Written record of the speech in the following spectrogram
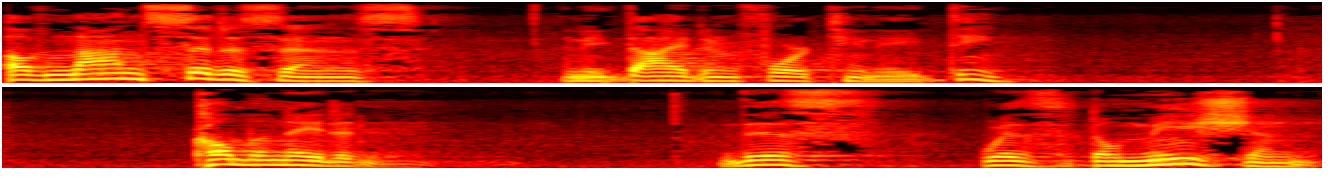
of non-citizens, and he died in 14 AD. Culminated this with Domitian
